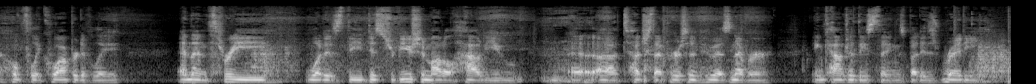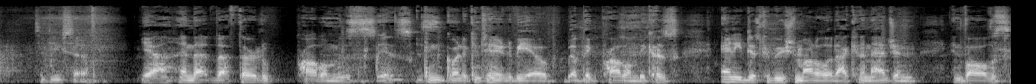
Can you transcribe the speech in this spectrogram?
hopefully cooperatively. And then three, what is the distribution model? How do you uh, uh, touch that person who has never encountered these things but is ready to do so? Yeah, and that the third problem is is con- going to continue to be a, a big problem because any distribution model that I can imagine involves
